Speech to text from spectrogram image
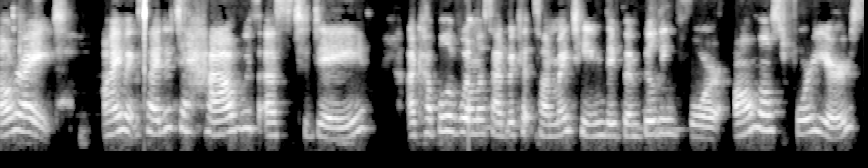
All right. I'm excited to have with us today a couple of wellness advocates on my team. They've been building for almost four years.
